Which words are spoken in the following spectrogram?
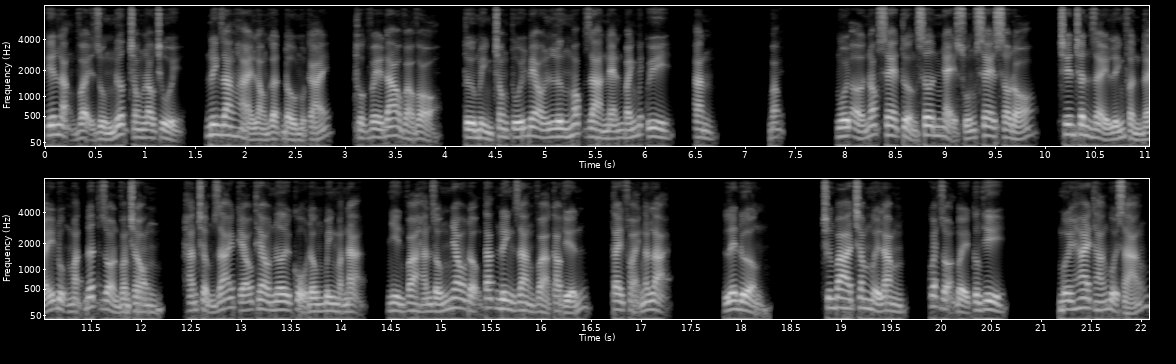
yên lặng vậy dùng nước trong lau chùi, ninh giang hài lòng gật đầu một cái, thuộc về đao vào vỏ, từ mình trong túi đeo lưng móc ra nén bánh bích quy, ăn. Bằng. ngồi ở nóc xe tưởng sơn nhảy xuống xe sau đó, trên chân giày lính phần đấy đụng mặt đất giòn văng trong, hắn chậm rãi kéo theo nơi cổ đông binh mặt nạ, nhìn và hắn giống nhau động tác ninh giang và cao tiến, tay phải ngăn lại. Lên đường. Chương ba trăm mười lăm quét dọn bảy cương thi. mười hai tháng buổi sáng,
